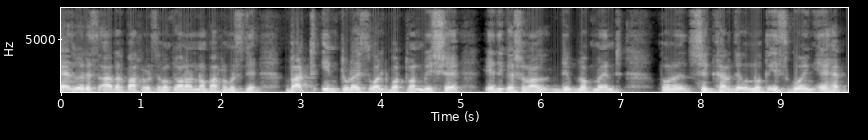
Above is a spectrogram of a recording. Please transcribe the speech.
as well as other performance এবং অন্যান্য পারফরমেন্স নিয়ে। বাট ইন টুডাইস ওয়ার্ল্ড বর্তমান বিশ্বে এডুকেশনাল ডেভেলপমেন্ট তোমার শিক্ষার যে উন্নতি ইজ গোয়িং এ হ্যাড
